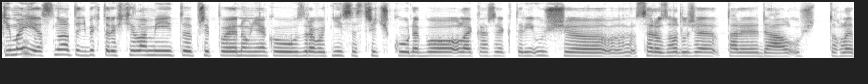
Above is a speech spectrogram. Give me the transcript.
Ti mají jasno a teď bych tady chtěla mít připojenou nějakou zdravotní sestřičku nebo lékaře, který už se rozhodl, že tady dál už tohle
